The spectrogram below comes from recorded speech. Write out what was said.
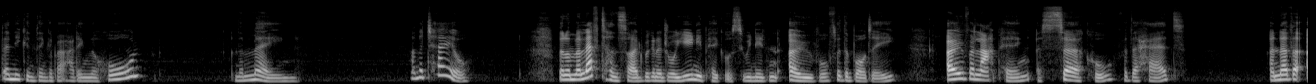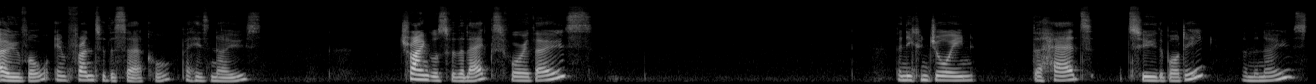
Then you can think about adding the horn and the mane and the tail. Then on the left hand side we're going to draw Unipiggle, so we need an oval for the body, overlapping a circle for the head, another oval in front of the circle for his nose, triangles for the legs, four of those. Then you can join the head to the body and the nose,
